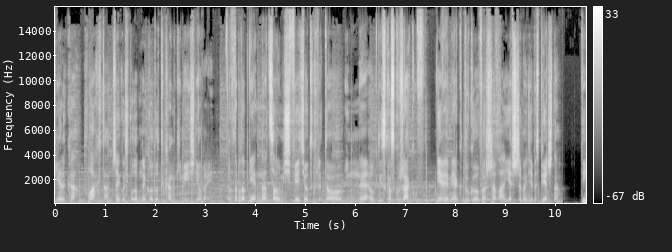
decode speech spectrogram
Wielka płachta, czegoś podobnego do tkanki mięśniowej. Prawdopodobnie na całym świecie odkryto inne ogniska skórzaków. Nie wiem jak długo Warszawa jeszcze będzie bezpieczna. Ty.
